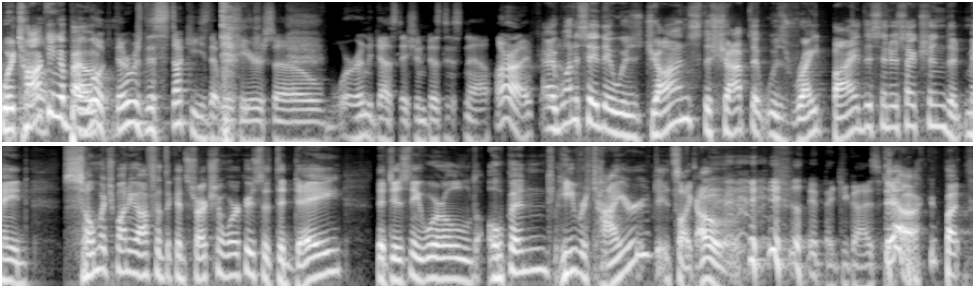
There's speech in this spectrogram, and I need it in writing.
we're talking Oh, about. look, there was this Stuckey's that was here, so we're in the gas station business now. All right. I want to say there was John's, the shop that was right by this intersection that made so much money off of the construction workers that the day that Disney World opened, he retired. It's like, oh, Thank you guys. yeah. But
